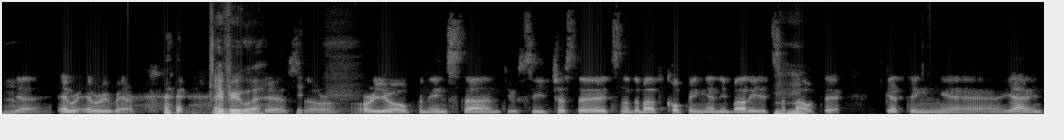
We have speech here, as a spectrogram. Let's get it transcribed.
yeah, yeah, every everywhere. everywhere. Yes, or or you open Insta and you see just uh, it's not about copying anybody. It's Mm-hmm, about uh, getting uh, yeah in,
